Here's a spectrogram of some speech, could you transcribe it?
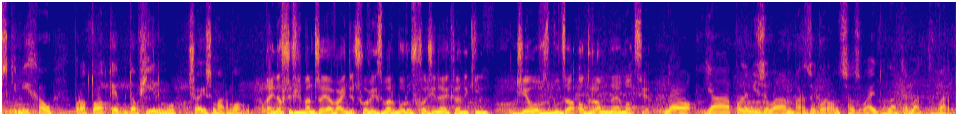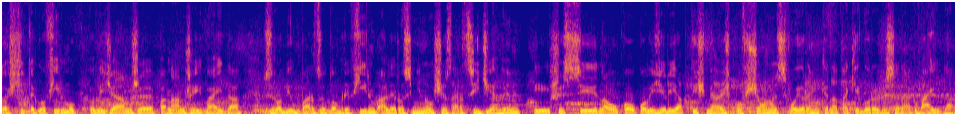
Krajewski Michał, prototyp do filmu Człowiek z marmuru. Najnowszy film Andrzeja Wajdy, Człowiek z marmuru, wchodzi na ekrany kin. Dzieło wzbudza ogromne emocje. No, ja polemizowałam bardzo gorąco z Wajdą na temat wartości tego filmu. Powiedziałam, że pan Andrzej Wajda zrobił bardzo dobry film, ale rozminął się z arcydziełem i wszyscy naokoło powiedzieli, jak ty śmiałeś powściągnąć swoją rękę na takiego reżysera jak Wajda.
